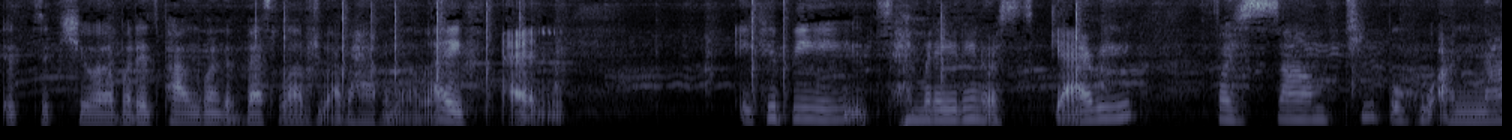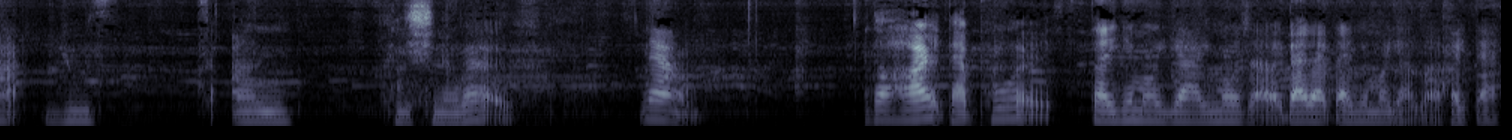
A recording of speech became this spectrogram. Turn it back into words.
It's secure, but it's probably one of the best loves you ever have in your life. And it could be intimidating or scary for some people who are not used to unconditional love. Now, the heart that pours, That yemoya emoja, like that, that, that yemoya love, like that,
